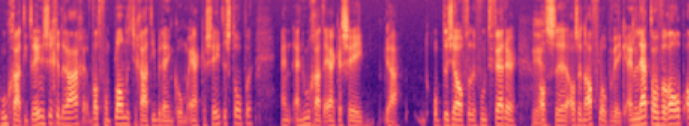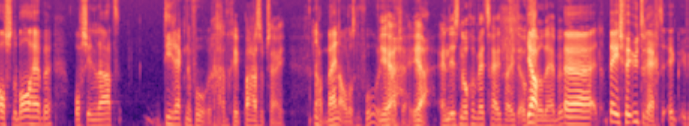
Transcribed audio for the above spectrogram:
hoe gaat die trainer zich gedragen. Wat voor een plannetje gaat hij bedenken om RKC te stoppen. En, en hoe gaat RKC ja, op dezelfde voet verder Ja. als, uh, als in de afgelopen week. En let dan vooral op als ze de bal hebben of ze inderdaad direct naar voren Er gaan. gaat geen paas opzij. Nou, bijna alles naar voren. Ja, ja. En er is nog een wedstrijd waar je het over Ja, wilde hebben? Uh, PSV Utrecht. Ik,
